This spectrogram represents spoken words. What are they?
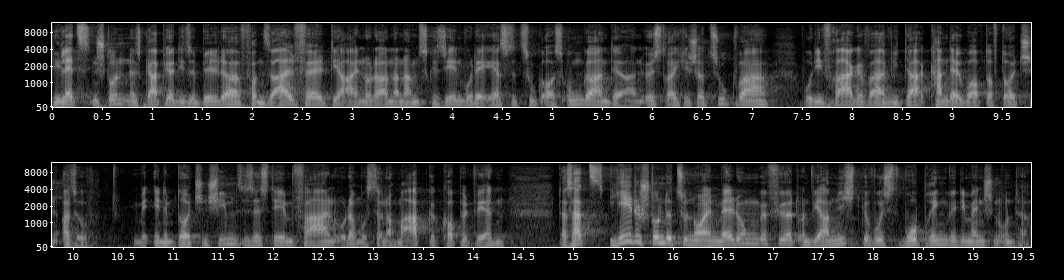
die letzten Stunden, es gab ja diese Bilder von Saalfeld, die einen oder anderen haben es gesehen, wo der erste Zug aus Ungarn, der ein österreichischer Zug war, wo die Frage war, wie da, kann der überhaupt auf deutschen, also in dem deutschen Schienensystem fahren oder muss der nochmal abgekoppelt werden? Das hat jede Stunde zu neuen Meldungen geführt und wir haben nicht gewusst, wo bringen wir die Menschen unter.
